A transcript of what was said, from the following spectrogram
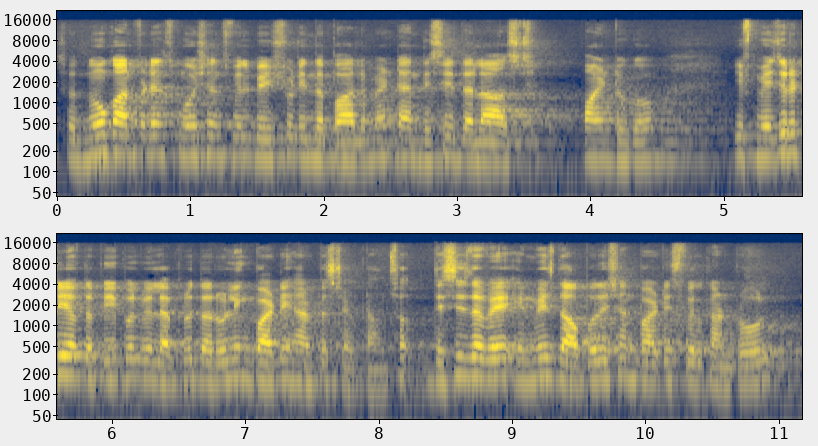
So, no confidence motions will be issued in the parliament and this is the last point to go. If majority of the people will approve, the ruling party have to step down. So, this is the way in which the opposition parties will control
